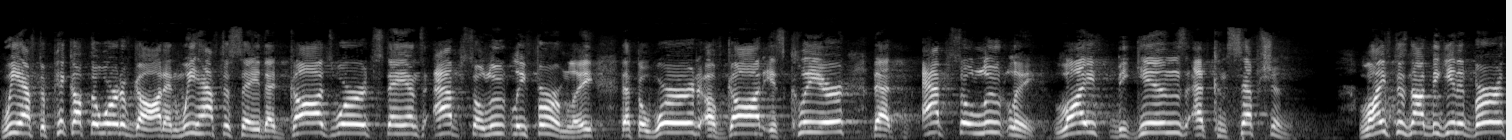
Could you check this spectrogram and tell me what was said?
we have to pick up the Word of God and we have to say that God's Word stands absolutely firmly, that the Word of God is clear, that absolutely life begins at conception. Life does not begin at birth,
